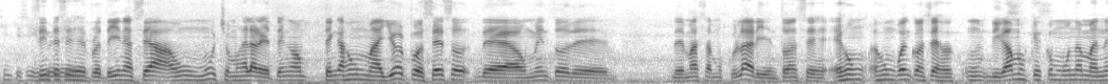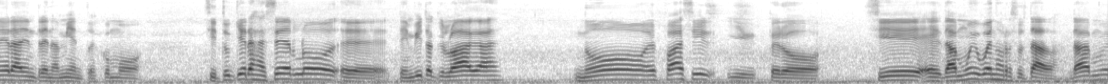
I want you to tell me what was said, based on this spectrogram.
síntesis, de proteínas sea aún mucho más larga, que tenga, tengas un mayor proceso de aumento de, de masa muscular. Y entonces es un, es un buen consejo, digamos que es como una manera de entrenamiento, es como si tú quieres hacerlo, eh, te invito a que lo hagas, no es fácil, y, pero sí eh, da muy buenos resultados, da muy,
